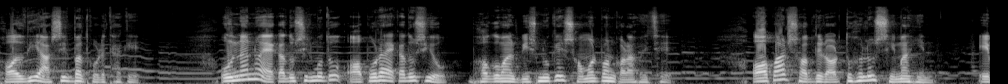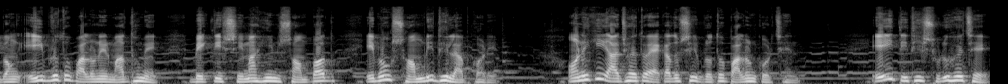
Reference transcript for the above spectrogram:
ফল দিয়ে আশীর্বাদ করে থাকে। অন্যান্য একাদশীর মতো অপরা একাদশীও ভগবান বিষ্ণুকে সমর্পণ করা হয়েছে। অপার শব্দের অর্থ হল সীমাহীন এবং এই ব্রত পালনের মাধ্যমে ব্যক্তি সীমাহীন সম্পদ এবং সমৃদ্ধি লাভ করে। অনেকেই আজ হয়তো একাদশীর ব্রত পালন করছেন। এই তিথি শুরু হয়েছে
